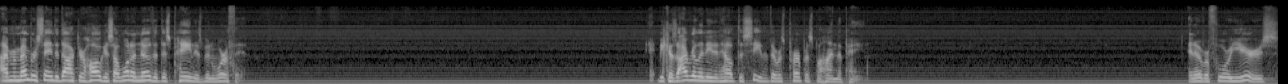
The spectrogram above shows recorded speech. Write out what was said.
I remember saying to Dr. Holgis, I want to know that this pain has been worth it. Because I really needed help to see that there was purpose behind the pain. And over four years,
